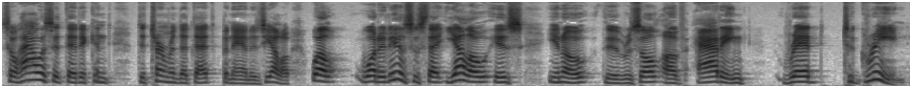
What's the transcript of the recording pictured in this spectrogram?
So how is it that it can determine that that banana is yellow? Well, what it is is that yellow is, you know, the result of adding red to green,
